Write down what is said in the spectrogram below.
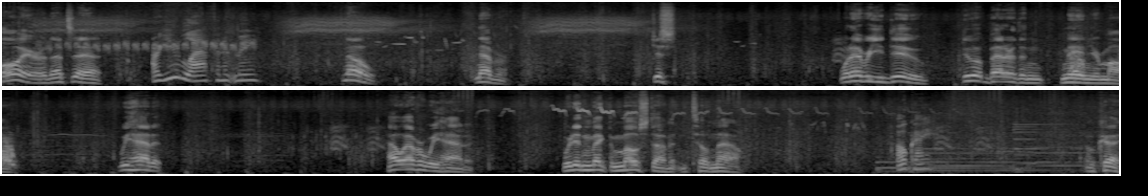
lawyer, that's a... Are you laughing at me? No. Never. Just... Whatever you do, do it better than me and your mom. We had it. However we had it. We didn't make the most of it until now. Okay. Okay.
